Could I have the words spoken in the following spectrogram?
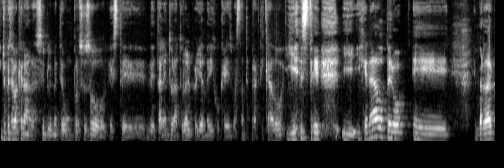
yo pensaba que era simplemente un proceso este, de talento natural, pero ya me dijo que es bastante practicado y, este, y, generado, pero eh, en verdad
